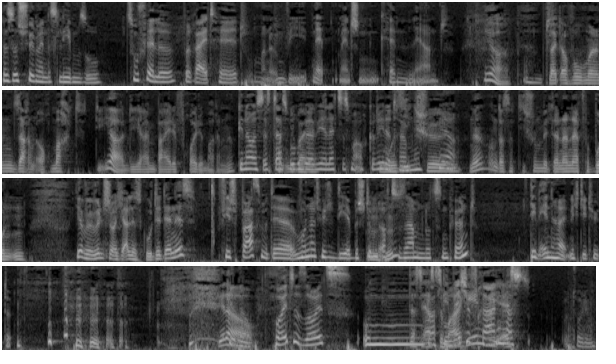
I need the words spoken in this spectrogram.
Das ist schön, wenn das Leben so Zufälle bereithält, wo man irgendwie nett Menschen kennenlernt. Ja, vielleicht auch, wo man Sachen auch macht, die ja, die einem beide Freude machen. Ne? Genau, es ist das, die worüber wir letztes Mal auch Die geredet Musik haben. Ne? schön, Ja. ne? Und das hat die schon miteinander verbunden. Ja, wir wünschen euch alles Gute, Dennis. Viel Spaß mit der Wundertüte, die ihr bestimmt Mhm. auch zusammen nutzen könnt. Den Inhalt, nicht die Tüte. Genau. Heute soll's um Das erste gehen. Mal Welche gehen, Fragen es- hast Entschuldigung.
